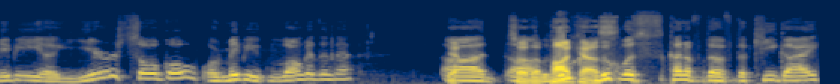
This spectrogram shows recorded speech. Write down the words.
maybe a year or so ago, or maybe longer than that. Yeah. Uh, So the Luke- podcast- Luke, was kind of the the key guy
